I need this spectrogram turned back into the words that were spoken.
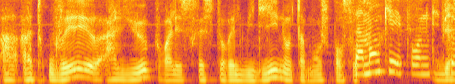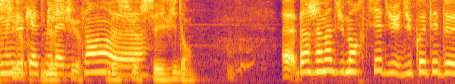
à, trouver euh, un lieu pour aller se restaurer le midi, notamment, je pense. Ça manquait pour une petite commune de 4000 habitants. Bien sûr, c'est évident. Benjamin Dumortier, du, côté de,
